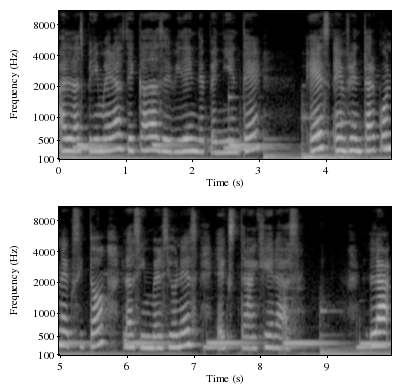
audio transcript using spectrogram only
a las primeras décadas de vida independiente enfrentar con éxito las inversiones extranjeras. La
